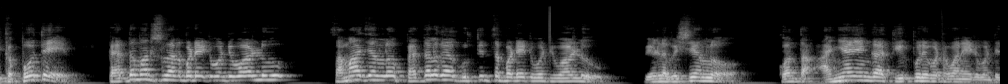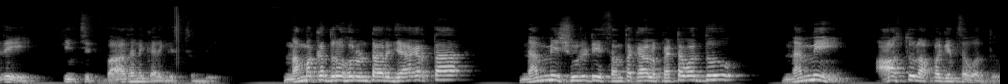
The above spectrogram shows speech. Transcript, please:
ఇకపోతే పెద్ద మనుషులు అనబడేటువంటి వాళ్ళు సమాజంలో పెద్దలుగా గుర్తించబడేటువంటి వాళ్ళు వీళ్ళ విషయంలో కొంత అన్యాయంగా తీర్పులు ఇవ్వటం అనేటువంటిది కించిత్ బాధని కలిగిస్తుంది. నమ్మక ద్రోహులుంటారు జాగ్రత్త. నమ్మి షూరిటీ సంతకాలు పెట్టవద్దు. నమ్మి ఆస్తులు అప్పగించవద్దు.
